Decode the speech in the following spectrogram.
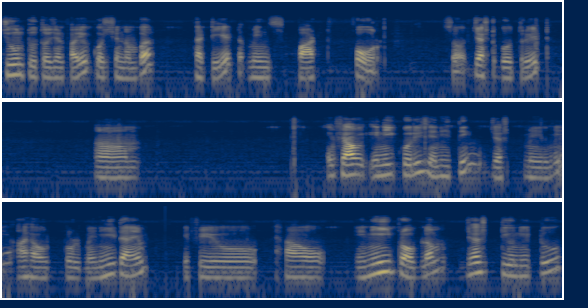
june 2005 question number 38 means part 4 so just go through it. Um, if you have any queries anything just mail me. I have told many time. If you have any problem just you need to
